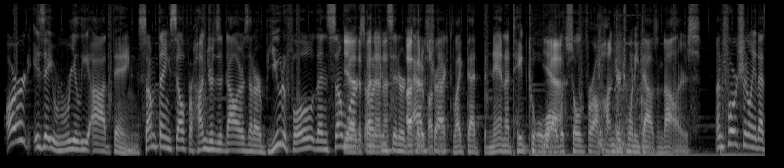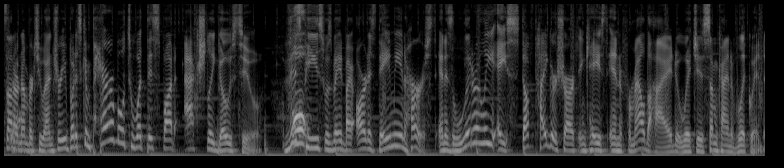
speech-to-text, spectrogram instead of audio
Art is a really odd thing. Some things sell for hundreds of dollars that are beautiful, then some Yeah, the works are considered abstract, that. like that banana taped to a wall, Yeah. which sold for $120,000. Unfortunately, that's not our number two entry, but it's comparable to what this spot actually goes to. This Oh. piece was made by artist Damien Hirst and is literally a stuffed tiger shark encased in formaldehyde, which is some kind of liquid.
